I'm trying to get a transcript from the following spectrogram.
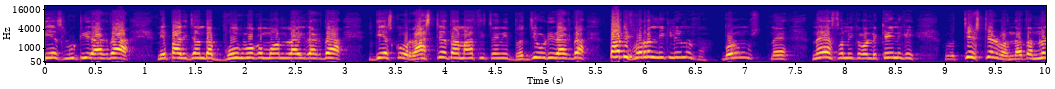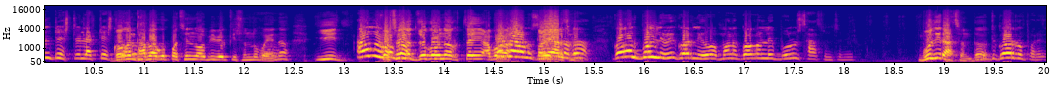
देश लुटिराख्दा नेपाली जनता भोग भोग मन लागिराख्दा देशको राष्ट्रियतामाथि चाहिँ नि धज्जी उडिराख्दा पार्टी फरन निक्लिनुहोस् न। बनाउनुहोस् नयाँ नयाँ समीकरणले केही न केही टेस्टेड भन्दा त नन टेस्टेडलाई टेस्ट गगन थापाको पछिल्लो अभिव्यक्ति सुन्नु भएन। यी। जोगाउन चाहिँ अब। गगन बोल्ने हो गर्ने हो? मलाई गगनले बोल्नु साथ हुन्छ मेरो। बोलिरहेछन् त। त्यो गर्नु पर्यो।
